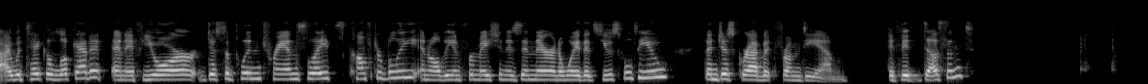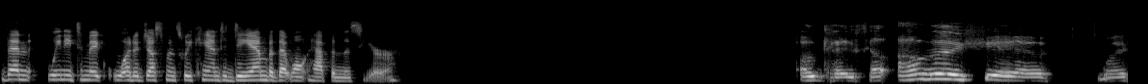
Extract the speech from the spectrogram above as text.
I would take a look at it, and if your discipline translates comfortably and all the information is in there in a way that's useful to you, then just grab it from DM. If it doesn't, then we need to make what adjustments we can to DM, but that won't happen this year. okay, so I'm gonna share my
